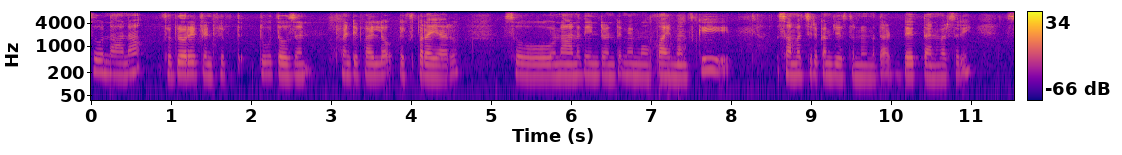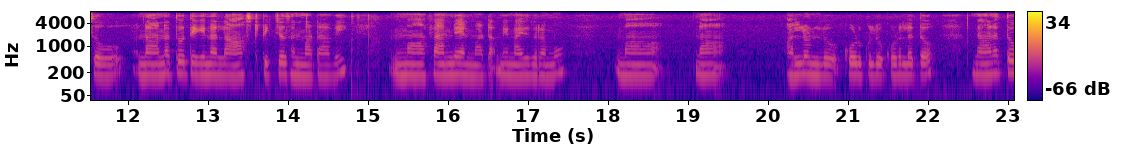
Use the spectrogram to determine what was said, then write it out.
సో నాన్న February twenty fifth two thousand twenty ఫైవ్లో ఎక్స్పైర్ అయ్యారు. సో నాన్నది ఏంటంటే మేము ఫైవ్ మంత్స్కి సంవత్సరకం చేస్తున్నాం డెత్ యానివర్సరీ సో నాన్నతో దిగిన లాస్ట్ పిక్చర్స్ అనమాట అవి. మా ఫ్యామిలీ అనమాట మేము ఐదుగురము. మా నా అల్లుళ్ళు కొడుకులు కోడలతో నాన్నతో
